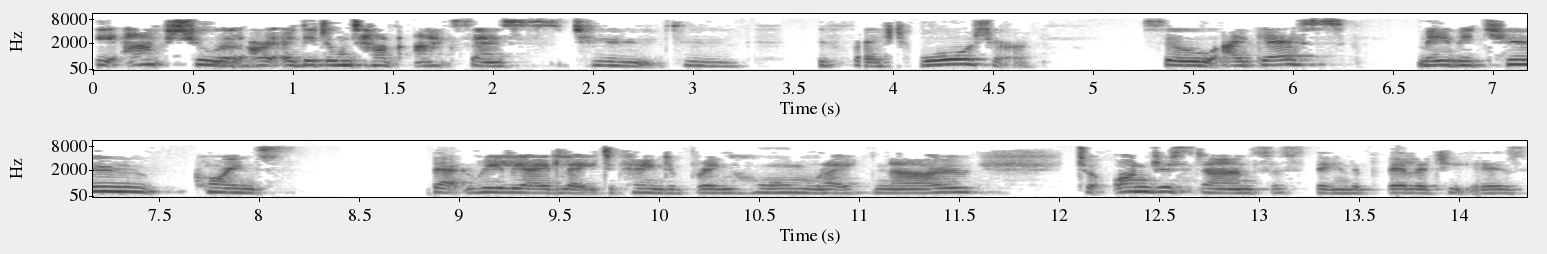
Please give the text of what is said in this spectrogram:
the actual, or, they don't have access to, to, to fresh water. So I guess maybe two points that really I'd like to kind of bring home right now to understand sustainability is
